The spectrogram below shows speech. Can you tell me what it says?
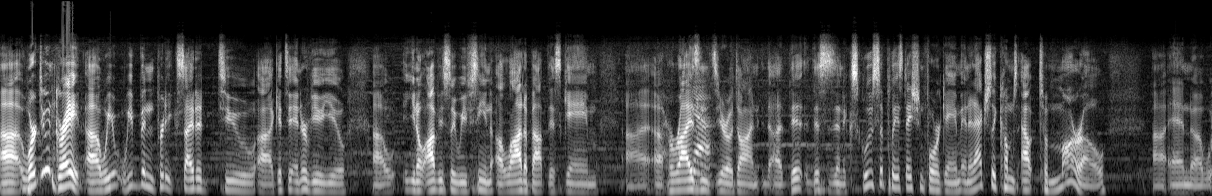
Uh, we're doing great. Uh, we we've been pretty excited to uh, get to interview you. Uh, you know, obviously we've seen a lot about this game, uh, uh, Horizon Yeah. Zero Dawn. Uh, thi- this is an exclusive PlayStation 4 game, and it actually comes out tomorrow. Uh, and uh, w-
